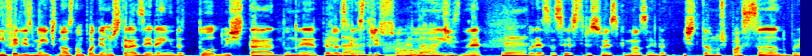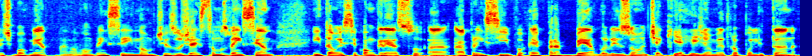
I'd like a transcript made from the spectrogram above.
Infelizmente, nós não podemos trazer ainda todo o estado, né? Pelas Verdade, restrições, verdade. né? É. Por essas restrições que nós ainda estamos passando por este momento, mas nós vamos vencer em nome de Jesus, já estamos vencendo. Então, esse congresso, a, a princípio, é para Belo Horizonte, aqui é a região metropolitana,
